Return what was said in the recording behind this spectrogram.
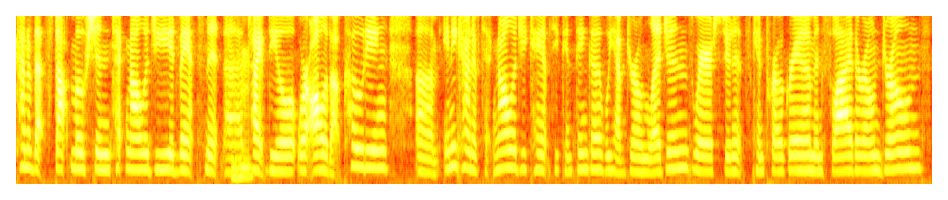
Kind of that stop motion technology advancement uh, type deal. We're all about coding, um, any kind of technology camps you can think of. We have Drone Legends where students can program and fly their own drones,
